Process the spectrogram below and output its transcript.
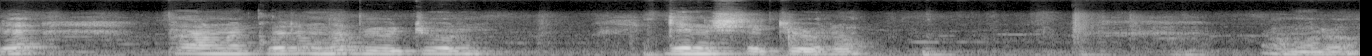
Şöyle parmaklarımla büyütüyorum. Genişletiyorum. Hamuru.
